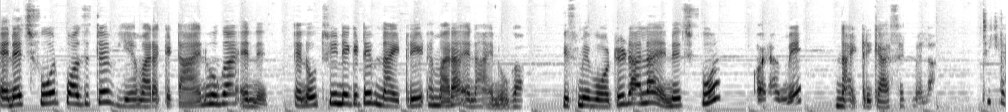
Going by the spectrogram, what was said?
NH4 पॉजिटिव ये हमारा केटायन होगा। NO3 नेगेटिव नाइट्रेट हमारा एनायन होगा। इसमें वाटर डाला NH4 और हमें नाइट्रिक एसिड मिला। ठीक है?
